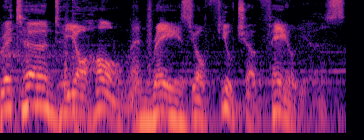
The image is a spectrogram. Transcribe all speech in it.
Return to your home and raise your future failures.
